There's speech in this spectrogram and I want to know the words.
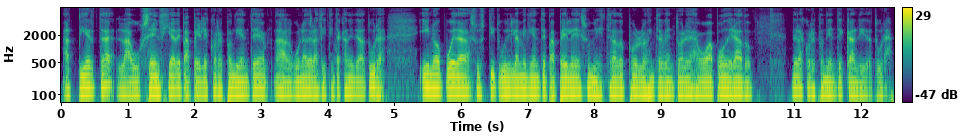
advierta la ausencia de papeles correspondientes a alguna de las distintas candidaturas y no pueda sustituirla mediante papeles suministrados por los interventores o apoderados de la correspondiente candidatura.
